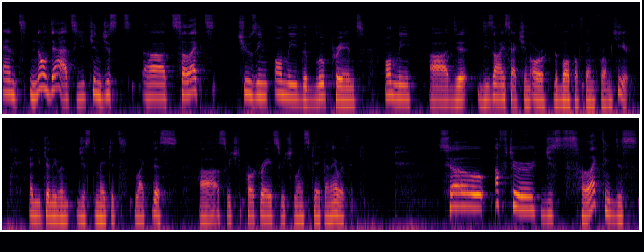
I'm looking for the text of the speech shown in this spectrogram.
And know that you can just uh, select choosing only the blueprint only uh, the design section or the both of them from here and you can even just make it like this. Uh, switch to portrait switch to landscape and everything. So after just selecting this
